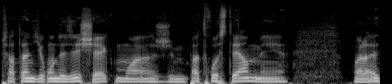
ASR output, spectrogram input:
certains diront des échecs, moi, j'aime pas trop ce terme, mais voilà,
